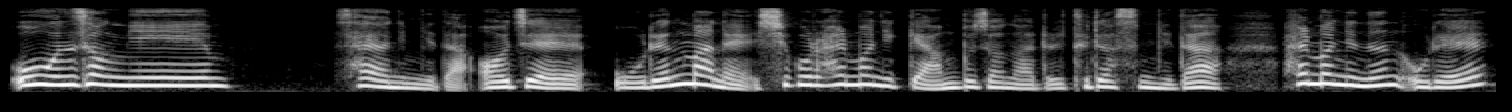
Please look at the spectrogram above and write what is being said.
오은성님, 사연입니다. 어제 오랜만에 시골 할머니께 안부 전화를 드렸습니다. 할머니는 올해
